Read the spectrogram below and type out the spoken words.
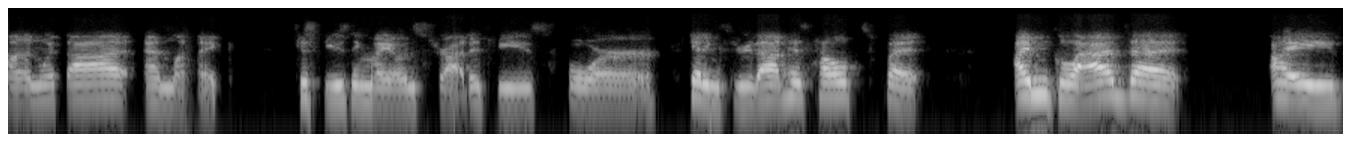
ton with that, and like just using my own strategies for getting through that has helped. But I'm glad that I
